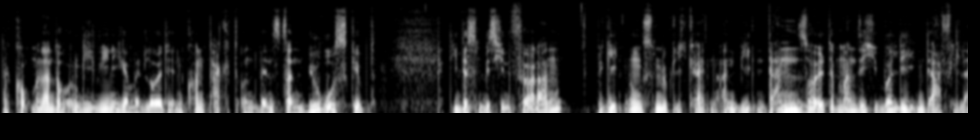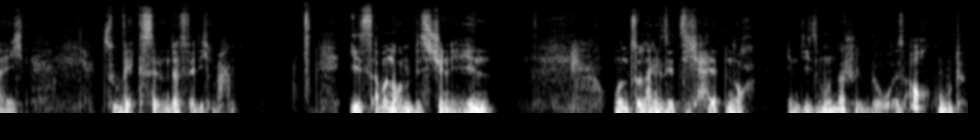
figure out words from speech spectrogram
Da kommt man dann doch irgendwie weniger mit Leuten in Kontakt. Und wenn es dann Büros gibt, die das ein bisschen fördern, Begegnungsmöglichkeiten anbieten, dann sollte man sich überlegen, da vielleicht zu wechseln. Und das werde ich machen. Ist aber noch ein bisschen hin. Und solange sitze ich halt noch in diesem wunderschönen Büro. Ist auch gut.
